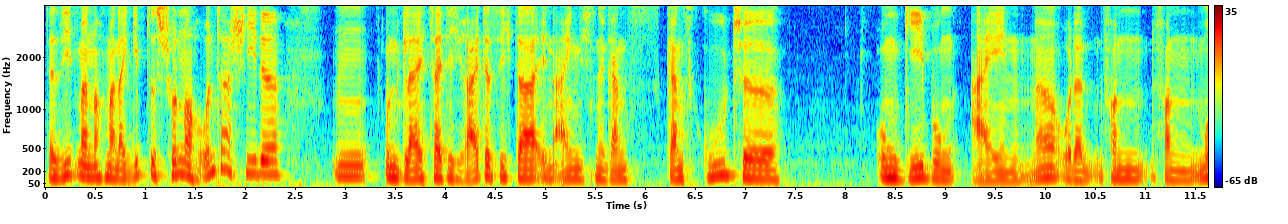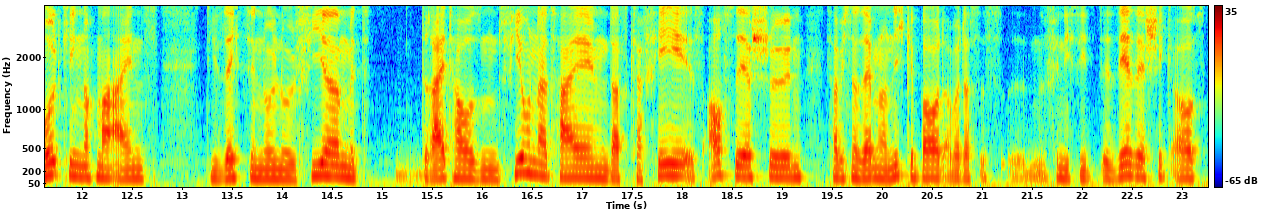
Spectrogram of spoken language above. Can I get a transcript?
da sieht man nochmal, da gibt es schon noch Unterschiede mm, und gleichzeitig reiht es sich da in eigentlich eine ganz, ganz gute Umgebung ein. Ne? Oder von, von Mold King nochmal eins, die 16004 mit 3400 Teilen. Das Café ist auch sehr schön. Das habe ich noch selber noch nicht gebaut, aber das ist, äh, finde ich, sieht sehr, sehr schick aus.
